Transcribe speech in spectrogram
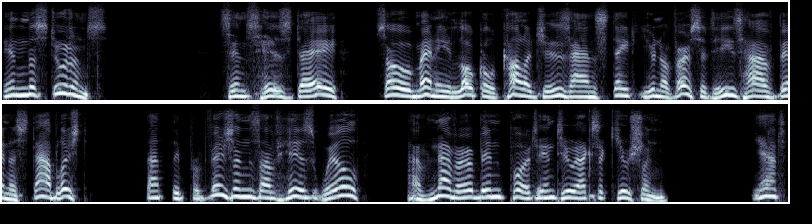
in the students. Since his day so many local colleges and State universities have been established that the provisions of his will have never been put into execution. Yet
